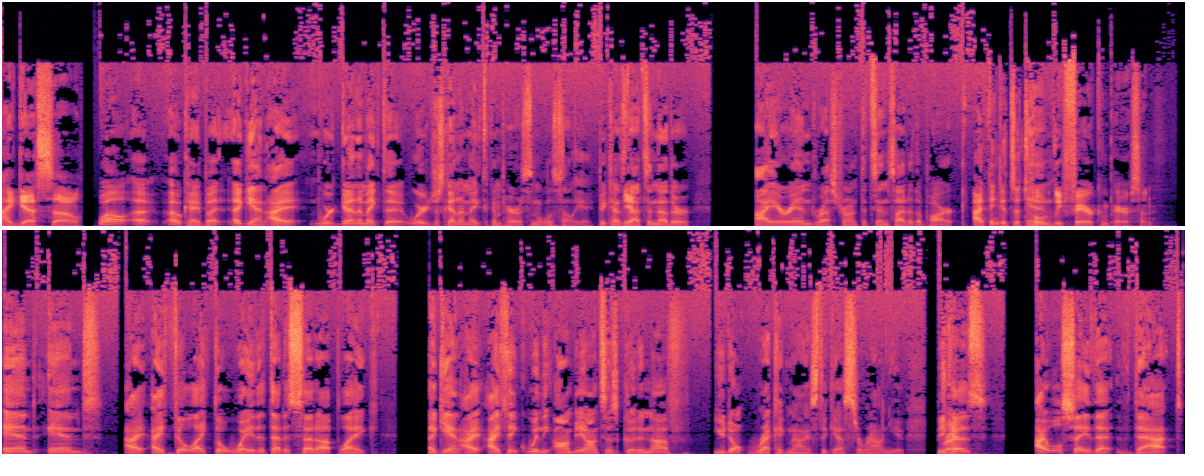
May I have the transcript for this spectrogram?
I guess so. Well, uh, okay, but again, I we're gonna make the we're just gonna make the comparison to Le Cellier because yeah. that's another higher end restaurant that's inside of the park. I think it's a totally and, fair comparison. And and I I feel like the way that that is set up, like again, I I think when the ambiance is good enough you don't recognize the guests around you because right. I will say that that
